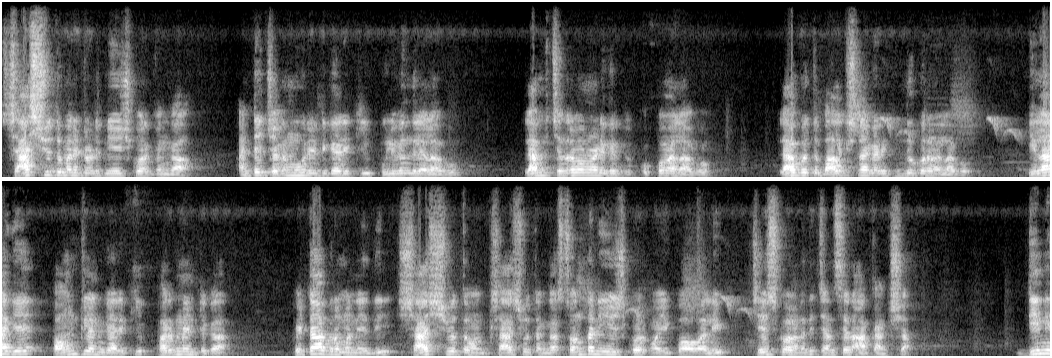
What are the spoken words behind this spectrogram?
శాశ్వతమైనటువంటి నియోజకవర్గంగా అంటే జగన్మోహన్ రెడ్డి గారికి పులివెందులు ఎలాగో లేకపోతే చంద్రబాబు నాయుడు గారికి కుప్పం ఎలాగో లేకపోతే బాలకృష్ణ గారికి హిందూపురం ఎలాగో ఇలాగే పవన్ కళ్యాణ్ గారికి పర్మనెంట్గా పిఠాపురం అనేది శాశ్వతం శాశ్వతంగా సొంత నియోజకవర్గం అయిపోవాలి చేసుకోవాలనేది జనసేన ఆకాంక్ష. దీన్ని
